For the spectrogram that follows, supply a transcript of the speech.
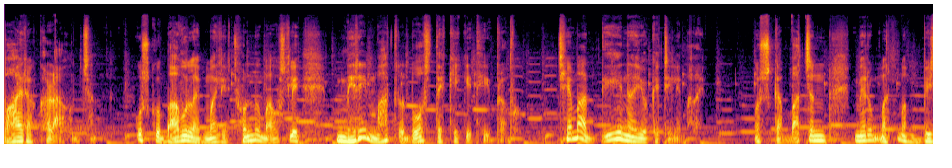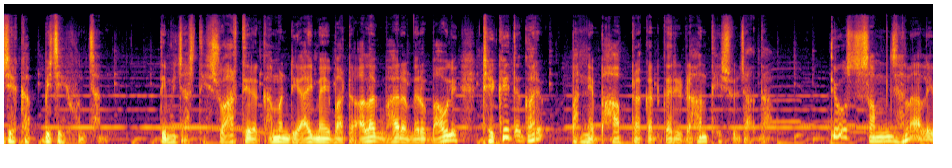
बाहिर खडा हुन्छन्। उसको बाबुलाई मैले छोड्नुमा उसले मेरै मात्र दोष देखेकी थिए प्रभु। क्षमा दिएन यो केटीले मलाई। उसका वचन मेरो मनमा विजयका विजय हुन्छन्। तिमी जस्तै स्वार्थी र घमण्डी आइमाईबाट अलग भएर मेरो बाउले ठिकै त गर्यो भन्ने भाव प्रकट गरिरहन्थे सुजाता। त्यो सम्झनाले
